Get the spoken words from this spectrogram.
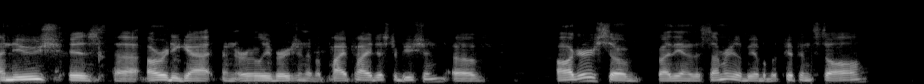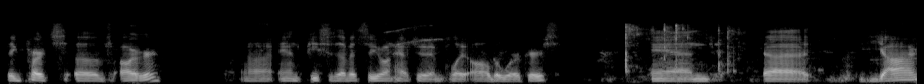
Anuj is uh, already got an early version of a PyPI distribution of Augur. So by the end of the summer, you'll be able to pip install big parts of Augur uh, and pieces of it. So you won't have to employ all the workers. And uh, Ya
